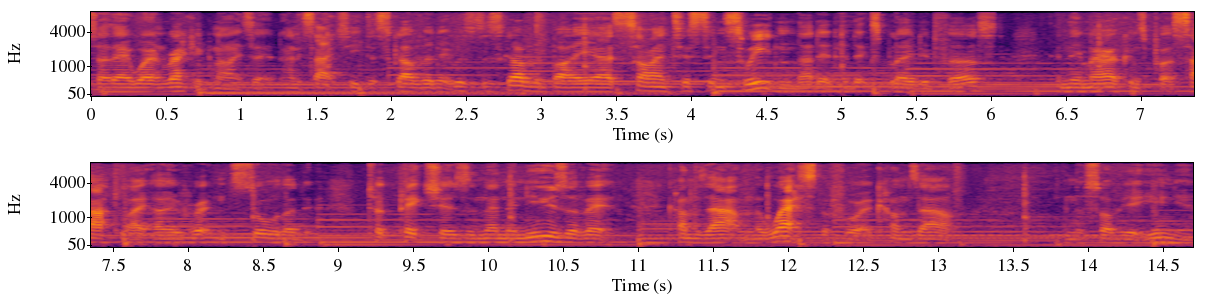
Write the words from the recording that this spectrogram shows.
So they won't recognize it. And it's actually discovered, it was discovered by uh, scientists in Sweden that it had exploded first. And the Americans put a satellite over it and saw that it took pictures, and then the news of it comes out in the West before it comes out in the Soviet Union.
